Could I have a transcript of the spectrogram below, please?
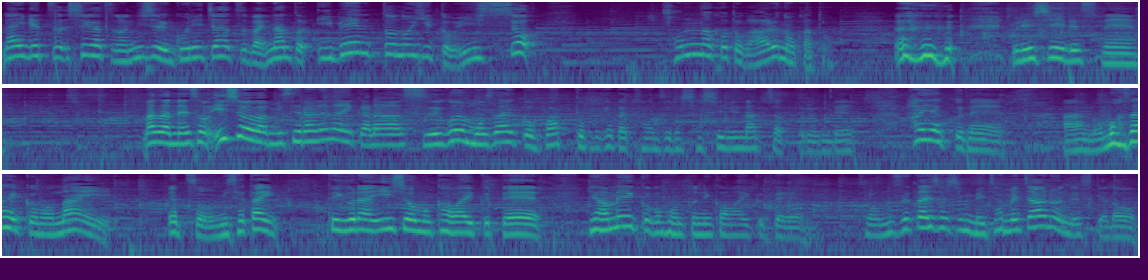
来月4月の25日発売。なんとイベントの日と一緒。そんなことがあるのかと。嬉しいですね。まだねそう衣装は見せられないからすごいモザイクをバッとかけた感じの写真になっちゃってるんで早くねあのモザイクのないやつを見せたいってぐらい衣装も可愛くてヘアメイクも本当に可愛くてそう載せたい写真めちゃめちゃあるんですけど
